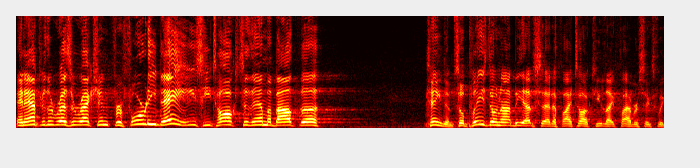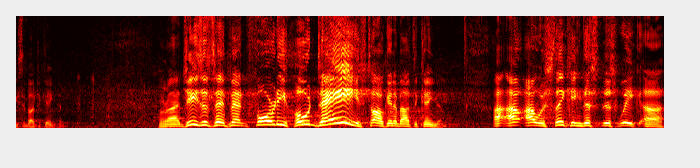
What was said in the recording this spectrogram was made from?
And after the resurrection, for 40 days, he talks to them about the kingdom. So please do not be upset if I talk to you like five or six weeks about the kingdom. All right? Jesus had spent 40 whole days talking about the kingdom. I, I, I was thinking this, this week, uh,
